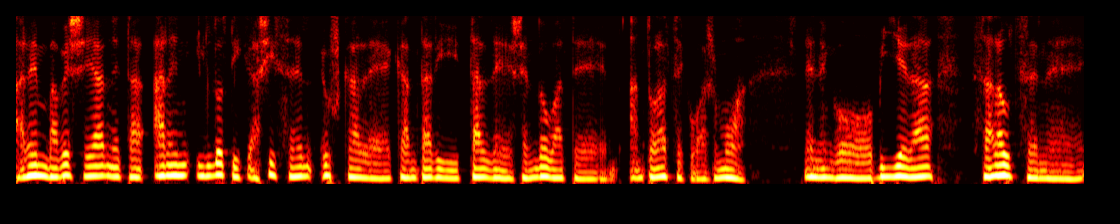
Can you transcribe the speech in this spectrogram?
Haren babesean eta haren hildotik hasi zen euskal e, kantari talde sendo bat e, antolatzeko asmoa lehenengo bilera zarautzen eh,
